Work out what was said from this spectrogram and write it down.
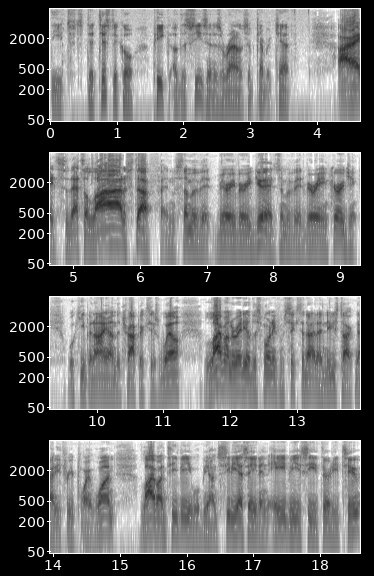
the statistical peak of the season is around September 10th. All right, so that's a lot of stuff, and some of it very, very good, some of it very encouraging. We'll keep an eye on the tropics as well. Live on the radio this morning from 6 to 9 on News Talk 93.1. Live on TV, we'll be on CBS 8 and ABC 32.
